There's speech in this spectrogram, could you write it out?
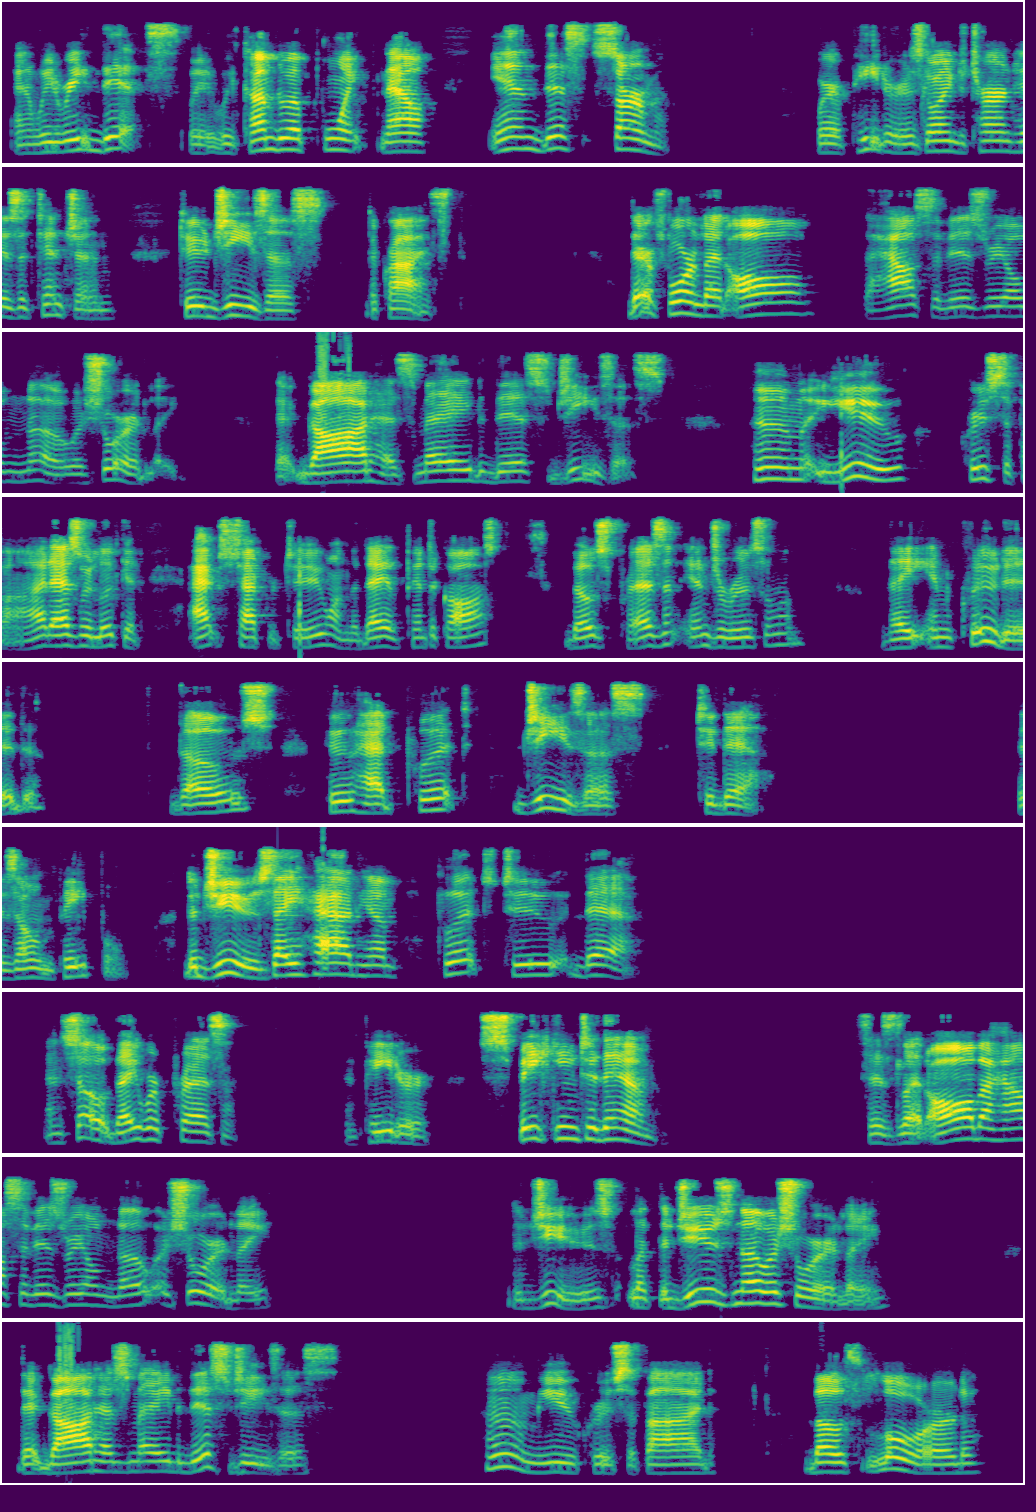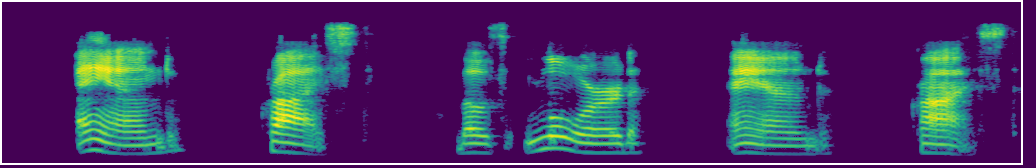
and we read this. We, we come to a point now in this sermon where Peter is going to turn his attention to Jesus the Christ. Therefore, let all the house of Israel know assuredly that God has made this Jesus, whom you crucified, as we look at Acts chapter 2 on the day of Pentecost, those present in Jerusalem, they included those who had put Jesus to death. His own people, the Jews, they had him put to death. And so they were present. And Peter, speaking to them, says, Let all the house of Israel know assuredly, the Jews, let the Jews know assuredly that God has made this Jesus, whom you crucified, both Lord and Christ. Both Lord and Christ.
